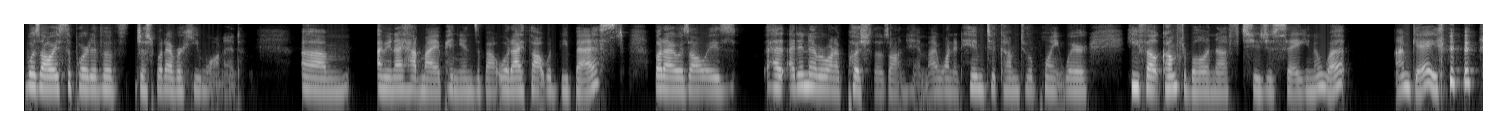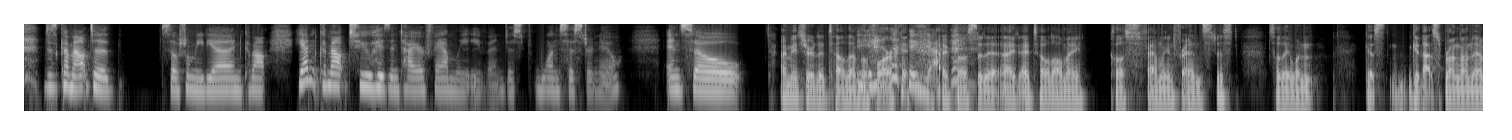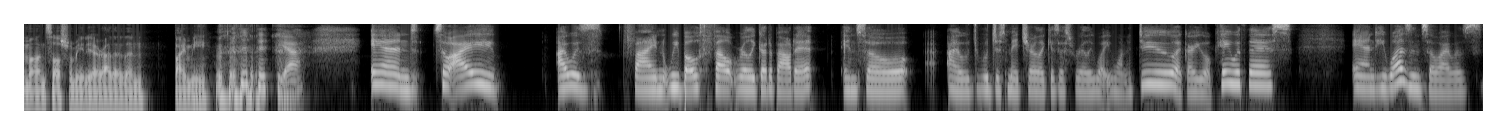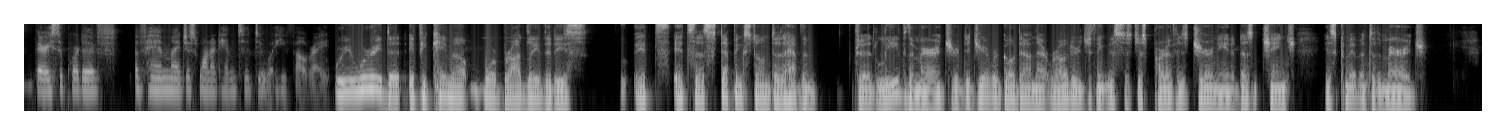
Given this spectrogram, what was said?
was always supportive of just whatever he wanted. Um I mean, I had my opinions about what I thought would be best, but I was always I I didn't ever want to push those on him. I wanted him to come to a point where he felt comfortable enough to just say, "You know what? I'm gay." just come out to social media and come out. He hadn't come out to his entire family even, just one sister knew. And so I made sure to tell them before Yeah. I posted it. I, I told all my close family and friends just so they wouldn't get get that sprung on them on social media rather than by me. yeah. And so I I was fine. We both felt really good about it. And so I would, would just made sure like is this really what you want to do? Like are you okay with this? And he was and so I was very supportive of him. I just wanted him to do what he felt right. Were you worried that if he came out more broadly, that he's it's it's a stepping stone to have them to leave the marriage, or did you ever go down that road, or did you think this is just part of his journey and it doesn't change his commitment to the marriage?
